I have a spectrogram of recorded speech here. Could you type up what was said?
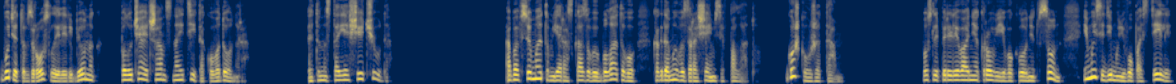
будь это взрослый или ребенок, получает шанс найти такого донора. Это настоящее чудо. Обо всем этом я рассказываю Булатову, когда мы возвращаемся в палату. Гошка уже там. После переливания крови его клонит в сон, и мы сидим у его постели,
